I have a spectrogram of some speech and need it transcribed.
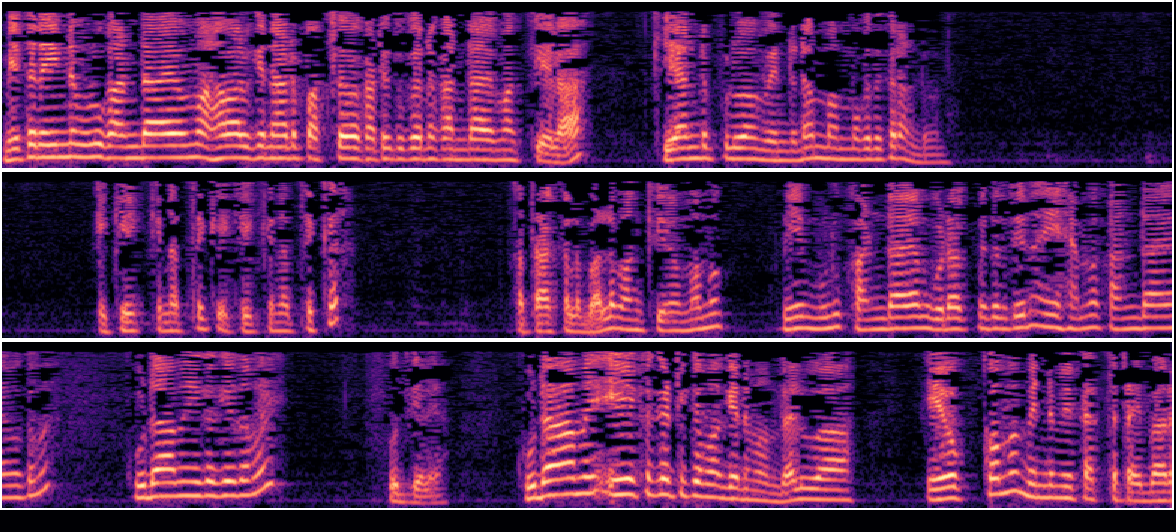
මෙතන ඉන්න මුළු කණ්ඩායමම අහවල් කෙනාට පක්ෂව කටයුතු කරන කණ්ඩායමක් කියලා කියන්න පුළුවන් වෙන්න නම් මම මොකද කරන්න ඕන? එක එක්කෙනත් එක්ක එක එක්කෙනත් එක්ක කතා කරලා බලලා මම කියනවා මම මේ මුළු කණ්ඩායම ගොඩක් මෙතන තියෙන මේ හැම කණ්ඩායමකම කුඩාම ඒකකය තමයි පුද්ගලයා. කුඩාම ඒකක ටිකම ගැන මම බැලුවා. ඒ ඔක්කොම මෙන්න මේ පැත්තටයි බර.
